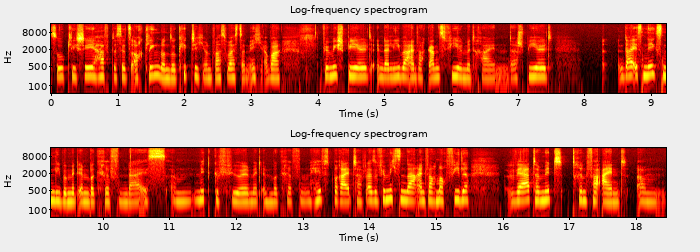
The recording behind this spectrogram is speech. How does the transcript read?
so klischeehaft das jetzt auch klingt und so kitschig und was weiß dann ich, aber für mich spielt in der Liebe einfach ganz viel mit rein. Da spielt, da ist Nächstenliebe mit im Begriffen, da ist ähm, Mitgefühl mit im Begriffen, Hilfsbereitschaft. Also für mich sind da einfach noch viele Werte mit drin vereint, ähm,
